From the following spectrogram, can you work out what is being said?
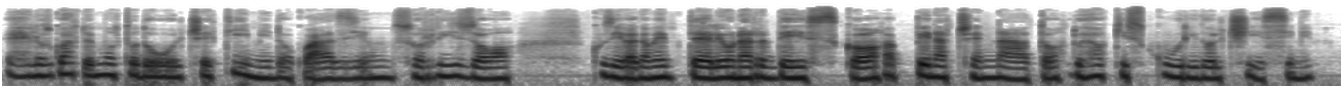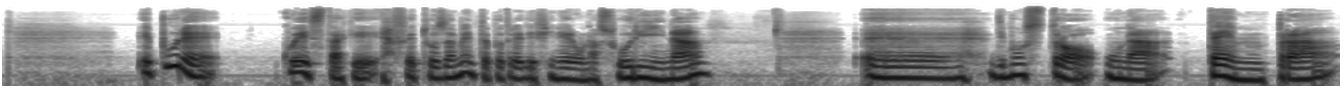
Eh, lo sguardo è molto dolce, timido quasi, un sorriso così vagamente leonardesco, appena accennato, due occhi scuri, dolcissimi. Eppure questa, che affettuosamente potrei definire una suorina, eh, dimostrò una tempra,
